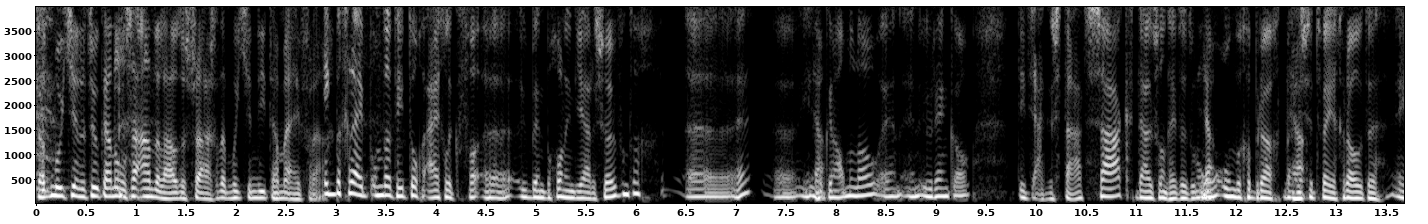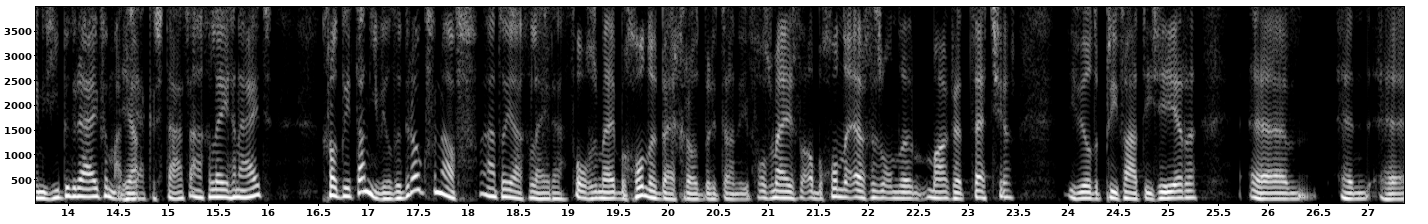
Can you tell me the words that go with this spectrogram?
dat moet je natuurlijk aan onze aandeelhouders vragen. Dat moet je niet aan mij vragen. Ik begreep, omdat hij toch eigenlijk... Uh, u bent begonnen in de jaren 70, uh, hè? Uh, ja. ook in Almelo en, en Urenco. Dit is eigenlijk een staatszaak. Duitsland heeft het toen ja. ondergebracht bij ja. zijn twee grote energiebedrijven. Maar het is eigenlijk een staatsaangelegenheid. Groot-Brittannië wilde er ook vanaf, een aantal jaar geleden. Volgens mij begon het bij Groot-Brittannië. Volgens mij is het al begonnen ergens onder Margaret Thatcher. Die wilde privatiseren. Um, en uh,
